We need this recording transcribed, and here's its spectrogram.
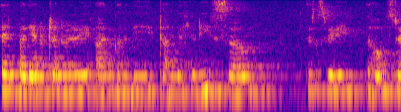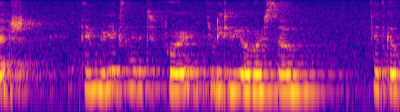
and by the end of January I'm gonna be done with uni so this is really the home stretch. I'm really excited for uni to be over so let's go.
